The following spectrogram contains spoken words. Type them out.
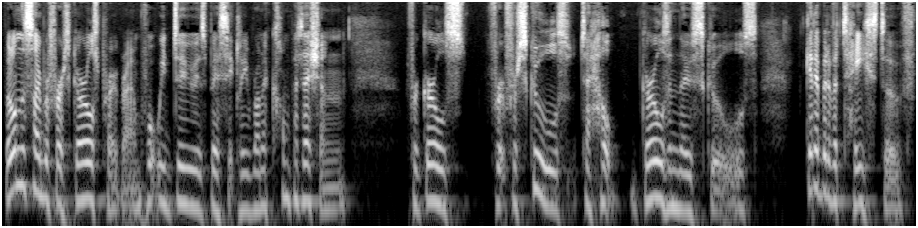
But on the Cyber First Girls program, what we do is basically run a competition for girls, for, for schools to help girls in those schools get a bit of a taste of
